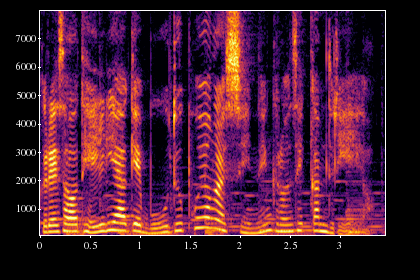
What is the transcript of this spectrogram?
그래서 데일리하게 모두 포용할 수 있는 그런 색감들이에요.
